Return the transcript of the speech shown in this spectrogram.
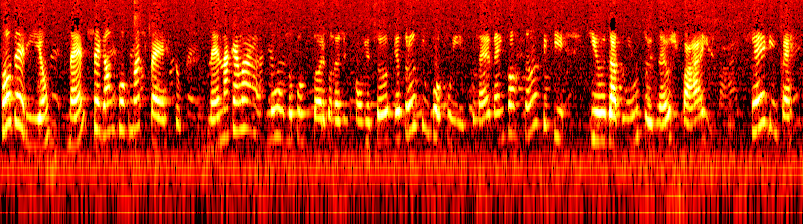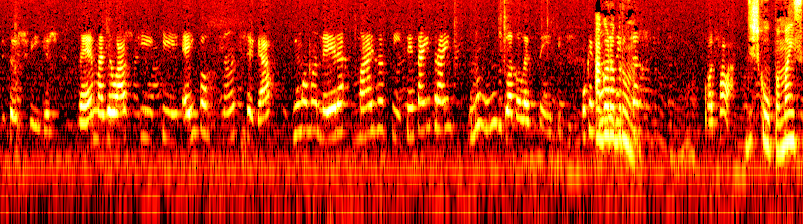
poderiam né, chegar um pouco mais perto. Né? Naquela, no, no consultório, quando a gente conversou, eu trouxe um pouco isso, né, da importância que, que os adultos, né, os pais, cheguem perto de seus filhos. Né? Mas eu acho que, que é importante chegar de uma maneira mais assim, tentar entrar em, no mundo do adolescente. Porque Agora, Bruno. Pode falar. Desculpa, mas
